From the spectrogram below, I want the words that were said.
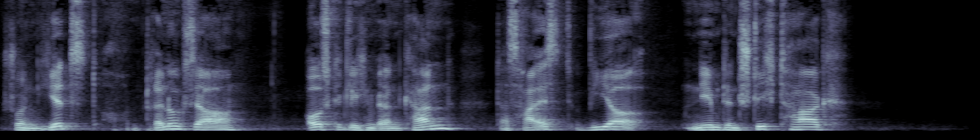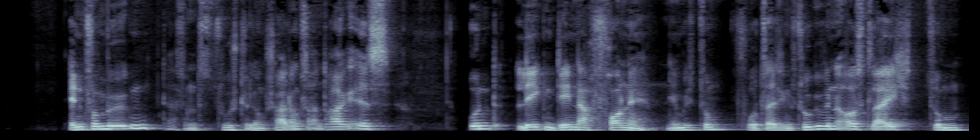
schon jetzt, auch im Trennungsjahr, ausgeglichen werden kann. Das heißt, wir nehmen den Stichtag Endvermögen, das uns Zustellung Scheidungsantrag ist, und legen den nach vorne, nämlich zum vorzeitigen Zugewinnausgleich, zum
